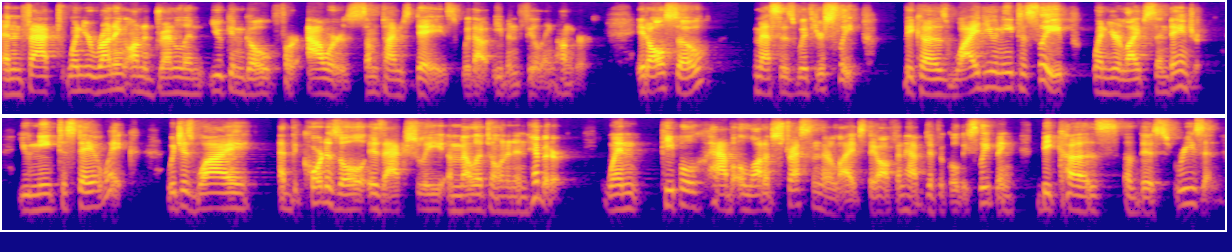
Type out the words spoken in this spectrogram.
And in fact, when you're running on adrenaline, you can go for hours, sometimes days, without even feeling hunger. It also messes with your sleep because why do you need to sleep when your life's in danger? You need to stay awake, which is why uh, the cortisol is actually a melatonin inhibitor. When people have a lot of stress in their lives, they often have difficulty sleeping because of this reason.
